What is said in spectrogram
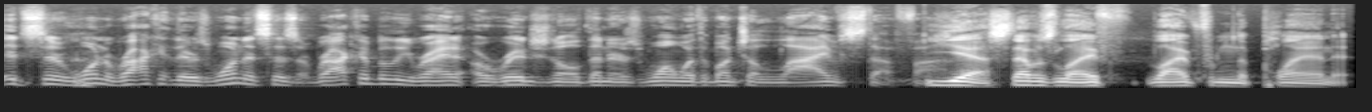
It's the one rocket. There's one that says Rockabilly Riot original. Then there's one with a bunch of live stuff on. Yes, that was live live from the planet.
